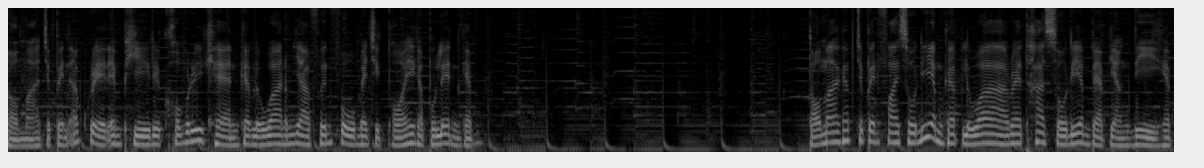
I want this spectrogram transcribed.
ต่อมาจะเป็นอัปเกรด MP Recovery Can ครับหรือว่าน้ำยาฟื้นฟู Magic Point ให้กับผู้เล่นครับ ต่อมาครับจะเป็นไฟโซเดียมครับหรือว่าแร่ธาตุโซเดียมแบบอย่างดีครับ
